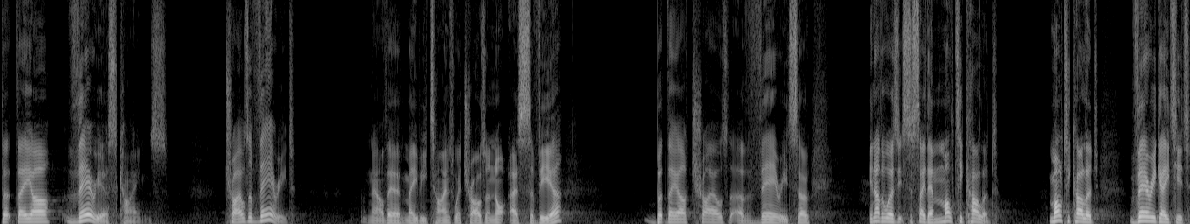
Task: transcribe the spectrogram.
that they are various kinds. Trials are varied. Now, there may be times where trials are not as severe, but they are trials that are varied. So, in other words, it's to say they're multicolored. Multicolored, variegated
